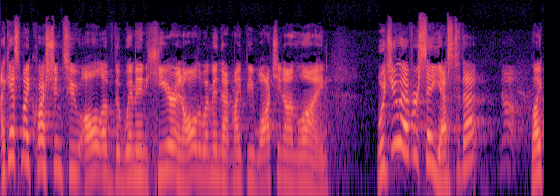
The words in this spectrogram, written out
I guess my question to all of the women here and all the women that might be watching online would you ever say yes to that? No. Like,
